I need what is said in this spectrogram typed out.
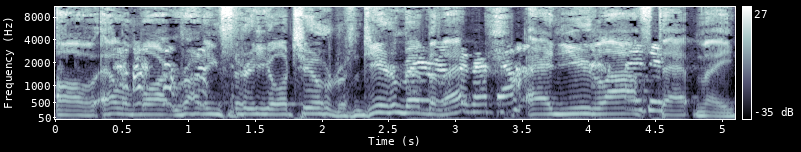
of Ellen White running through your children. Do you remember, remember that? that. And you laughed at me.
